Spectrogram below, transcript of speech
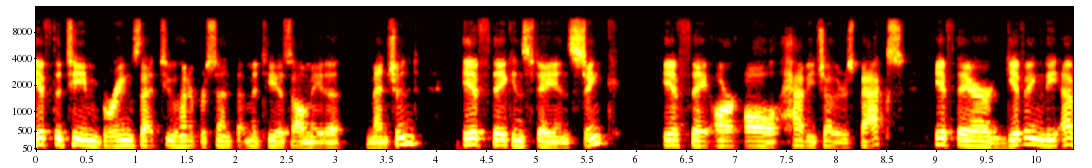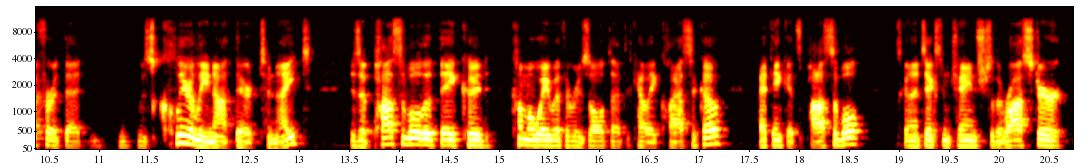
If the team brings that 200% that Matias Almeyda mentioned, if they can stay in sync, if they are all have each other's backs, if they're giving the effort that was clearly not there tonight, is it possible that they could come away with a result at the Cali Classico? I think it's possible. It's going to take some change to the roster.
